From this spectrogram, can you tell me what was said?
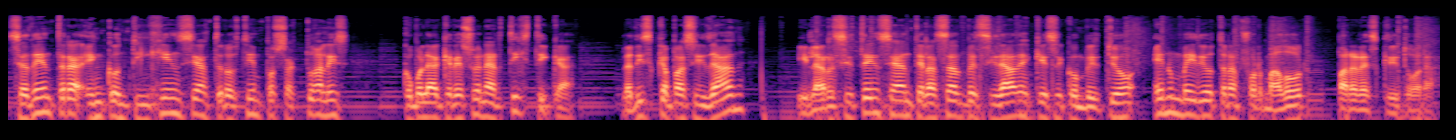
se adentra en contingencias de los tiempos actuales como la creación artística, la discapacidad y la resistencia ante las adversidades que se convirtió en un medio transformador para la escritora.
